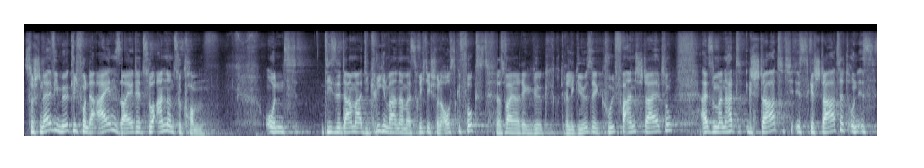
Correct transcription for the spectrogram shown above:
so schnell wie möglich von der einen Seite zur anderen zu kommen. Und diese Dame, die Griechen waren damals richtig schon ausgefuchst. Das war eine religiöse Kultveranstaltung. Also man hat gestartet, ist gestartet und ist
